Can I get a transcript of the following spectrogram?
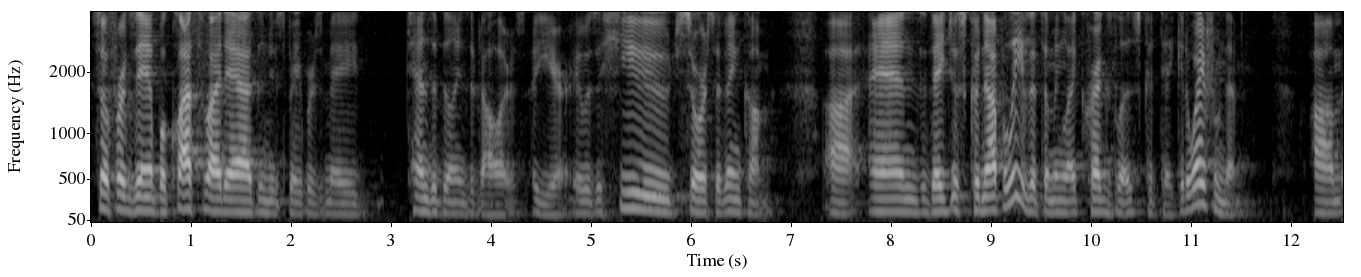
So, for example, classified ads in newspapers made tens of billions of dollars a year. It was a huge source of income. Uh, and they just could not believe that something like Craigslist could take it away from them um,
